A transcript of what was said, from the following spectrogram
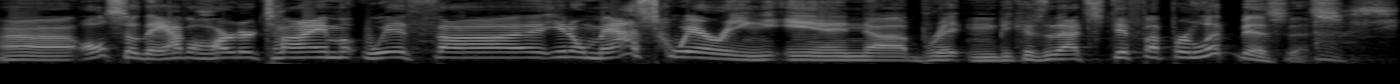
Uh, also, they have a harder time with uh, you know mask wearing in uh, Britain because of that stiff upper lip business.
